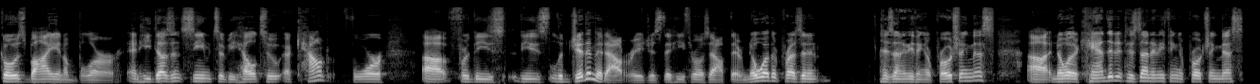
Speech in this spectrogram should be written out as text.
goes by in a blur. And he doesn't seem to be held to account for uh, for these these legitimate outrages that he throws out there. No other president has done anything approaching this. Uh, no other candidate has done anything approaching this,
